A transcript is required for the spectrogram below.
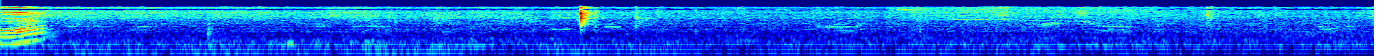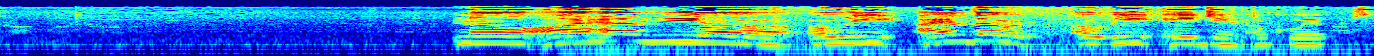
What? No, I have the uh, elite. I have the elite agent equipped.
